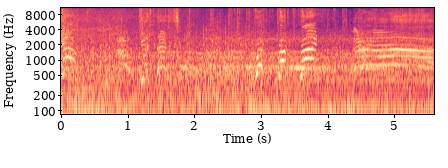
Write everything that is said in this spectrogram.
Now! Oh, goodness! Run, run, run! Ah!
